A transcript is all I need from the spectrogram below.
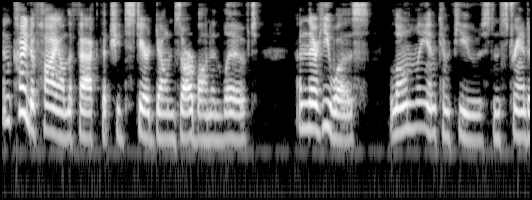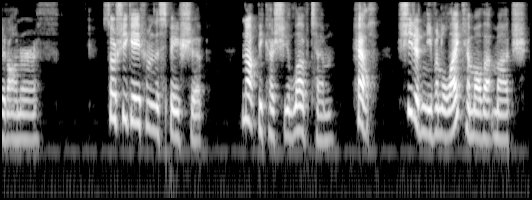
and kind of high on the fact that she'd stared down Zarbon and lived. And there he was, lonely and confused and stranded on Earth. So she gave him the spaceship, not because she loved him. Hell, she didn't even like him all that much.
